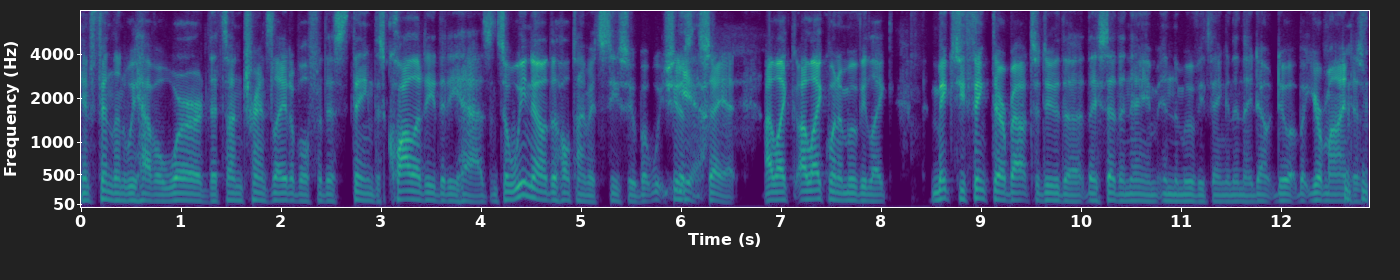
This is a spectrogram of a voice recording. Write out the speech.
in Finland we have a word that's untranslatable for this thing, this quality that he has, and so we know the whole time it's Sisu, but we, she doesn't Yeah. say it. I like I like when a movie like makes you think they're about to do the they said the name in the movie thing and then they don't do it, but your mind is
